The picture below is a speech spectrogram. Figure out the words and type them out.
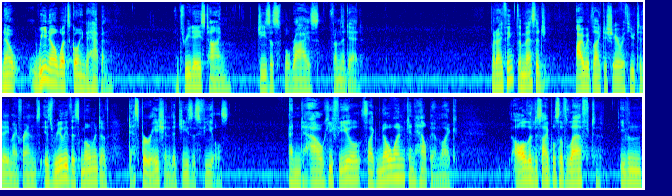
Now, we know what's going to happen. In 3 days time, Jesus will rise from the dead. But I think the message I would like to share with you today, my friends, is really this moment of desperation that Jesus feels. And how he feels like no one can help him. Like all the disciples have left, even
